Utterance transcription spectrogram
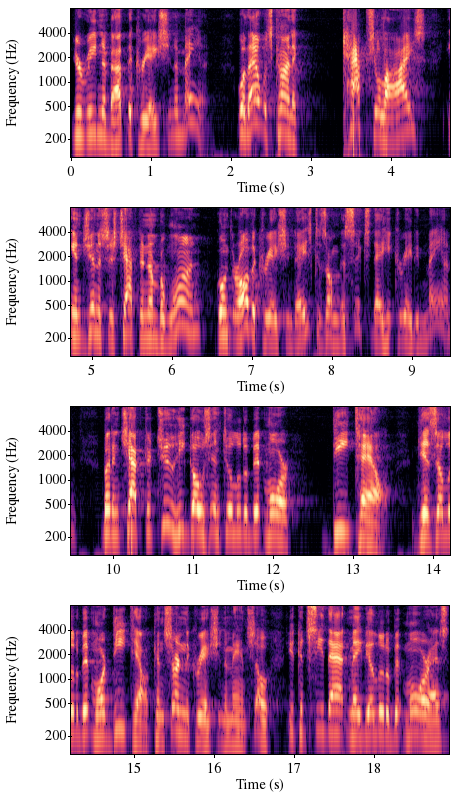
You're reading about the creation of man. Well, that was kind of capsulized in Genesis chapter number 1, going through all the creation days, because on the sixth day he created man. But in chapter 2, he goes into a little bit more detail gives a little bit more detail concerning the creation of man. So you could see that maybe a little bit more as,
